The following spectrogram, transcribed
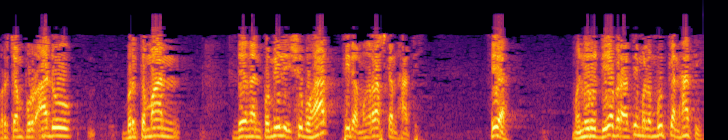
bercampur aduk, berteman dengan pemilik syubhat tidak mengeraskan hati. Iya. Menurut dia berarti melembutkan hati,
